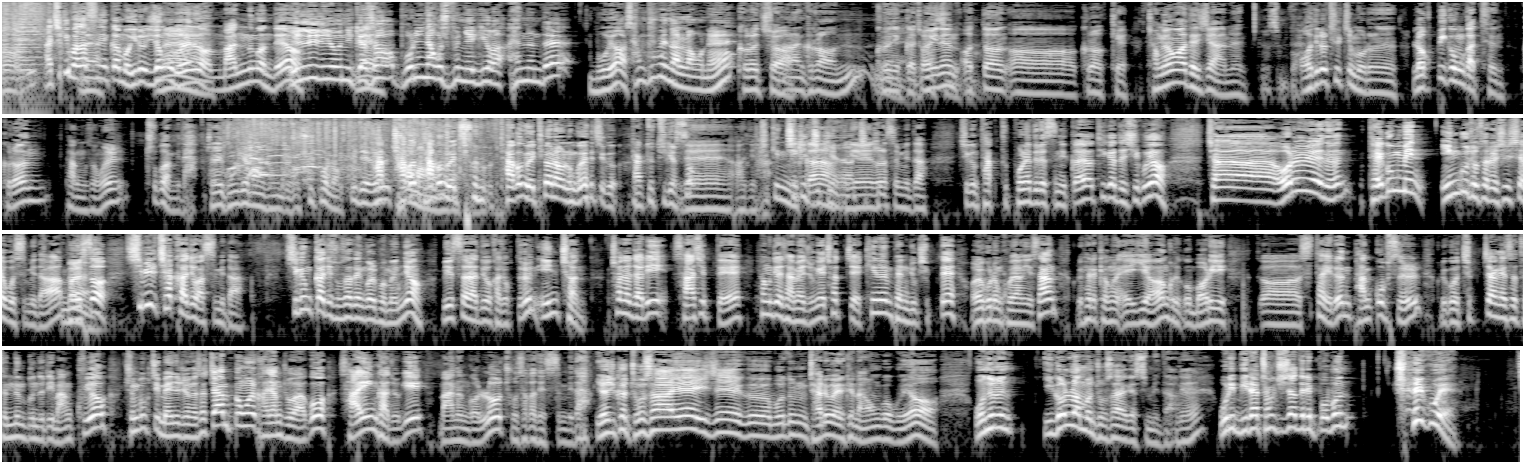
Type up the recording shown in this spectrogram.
어, 아, 치킨 받았으니까 뭐 이런, 이 정도 네. 노래는 맞는 건데요. 1125님께서 본인 하고 싶은 얘기가 했는데 뭐야 상품이 날라오네 그렇죠. 하는 그런 그러니까 네, 저희는 그렇습니다. 어떤 어 그렇게 정형화되지 않은 그렇습니다. 어디로 튈지 모르는 럭비공 같은 그런 방송을 추구합니다. 저희 공개 방송도 슈퍼 럭비 대회를 닭, 닭은 닭은 왜 튀어 닭은 왜 튀어나오는 거예요 지금? 닭도 튀겼어? 네, 아, 이제 치킨이니까 치킨, 치킨, 아, 예 치킨. 그렇습니다. 지금 닭 보내드렸으니까요 튀겨 드시고요. 자 월요일에는 대국민 인구 조사를 실시하고 있습니다. 네. 벌써 11차까지 왔습니다. 지금까지 조사된 걸 보면요. 미스터 라디오 가족들은 인천, 처녀자리 40대, 형제 자매 중에 첫째, 키는 160대, 얼굴은 고양이상, 그리고 혈액형은 A형, 그리고 머리 어, 스타일은 반곱슬, 그리고 직장에서 듣는 분들이 많고요. 중국집 메뉴 중에서 짬뽕을 가장 좋아하고 4인 가족이 많은 걸로 조사가 됐습니다. 여지껏 조사에 이제 그 모든 자료가 이렇게 나온 거고요. 오늘은 이걸로 한번 조사하겠습니다. 네. 우리 미라 청취자들이 뽑은 최고의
